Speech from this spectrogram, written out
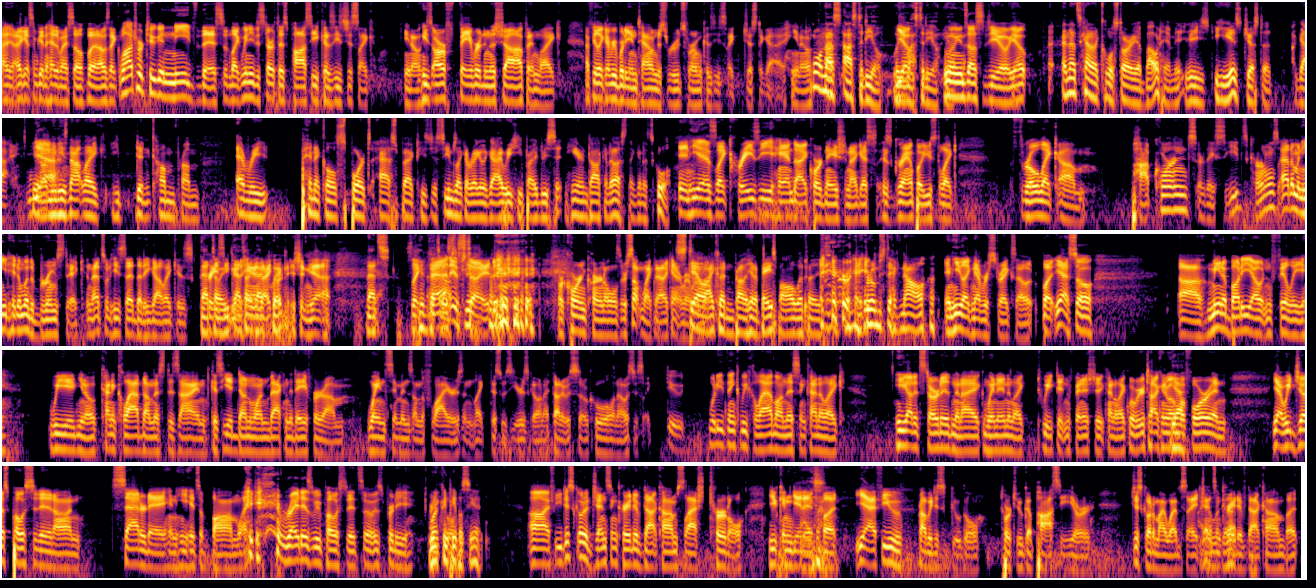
I, I guess I'm getting ahead of myself, but I was like, La Tortuga needs this, and like we need to start this posse because he's just like, you know, he's our favorite in the shop, and like I feel like everybody in town just roots for him because he's like just a guy, you know. Well, and that's As- Astudillo, William Yep. Astudillo. Yeah. Willians Astudillo, yep. and that's kind of the cool story about him. He's he is just a, a guy. You know, I mean, he's not like he didn't come from every pinnacle sports aspect. He just seems like a regular guy. We he probably be sitting here and talking to us, thinking it's cool. and he has like crazy hand-eye coordination. I guess his grandpa used to like throw like um popcorns or they seeds kernels at him and he'd hit him with a broomstick and that's what he said that he got like his That's how crazy he- good how he got hand-eye quick? coordination yeah That's it's like that is tight or corn kernels or something like that i can't remember Still, but- I couldn't probably hit a baseball with a broomstick now. and he like never strikes out. But yeah, so uh, me and a buddy out in Philly, we you know kind of collabed on this design because he had done one back in the day for um, Wayne Simmonds on the Flyers, and like this was years ago, and I thought it was so cool, and I was just like, dude, what do you think we collab on this and kind of like. He got it started, and then I went in and like tweaked it and finished it, kind of like what we were talking about Yeah. before. And yeah, we just posted it on Saturday, and he hits a bomb like right as we posted. So it was pretty. pretty where can cool. people see it? Uh, if you just go to jensoncreative.com slash turtle, you can get it. But yeah, if you probably just Google Tortuga Posse or just go to my website, jensoncreative.com. But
